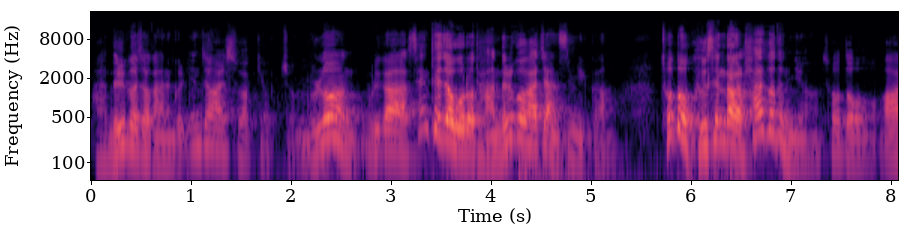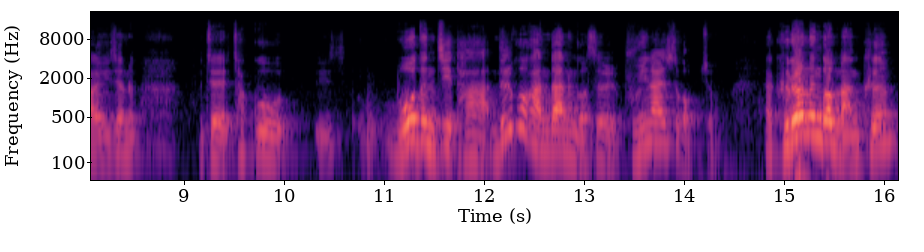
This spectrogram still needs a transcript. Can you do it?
아, 늙어져 가는 걸 인정할 수밖에 없죠. 물론 우리가 생태적으로 다 늙어가지 않습니까? 저도 그 생각을 하거든요. 저도 아 이제는 이제 자꾸 이- 뭐든지 다 늙어간다는 것을 부인할 수가 없죠. 그러는 것만큼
